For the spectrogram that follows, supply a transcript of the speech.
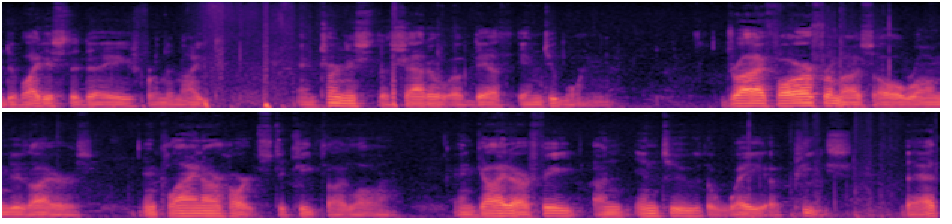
who dividest the day from the night and turnest the shadow of death into morning. Drive far from us all wrong desires. Incline our hearts to keep thy law and guide our feet un- into the way of peace, that,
